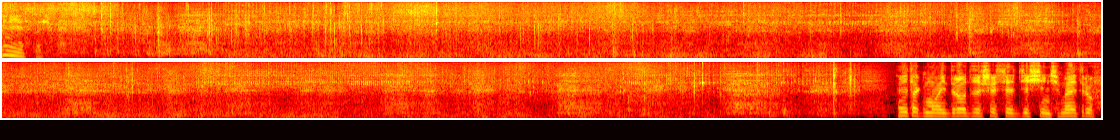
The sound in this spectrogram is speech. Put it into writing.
I jesteśmy. No i tak moi drodzy, 610 metrów.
